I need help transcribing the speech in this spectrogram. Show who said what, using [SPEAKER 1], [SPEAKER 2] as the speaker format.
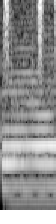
[SPEAKER 1] you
